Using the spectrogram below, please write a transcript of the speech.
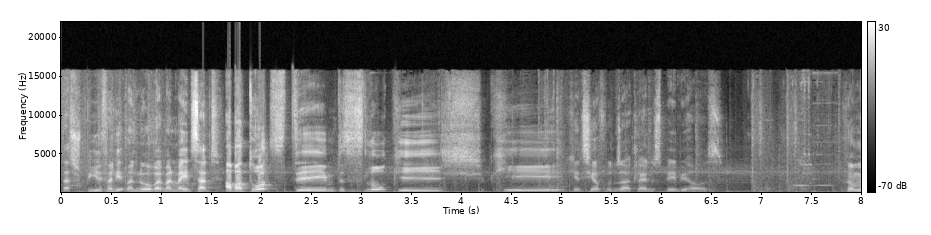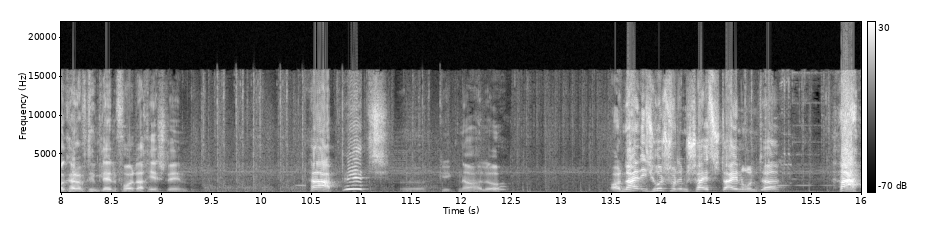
das Spiel verliert man nur, weil man Mates hat. Aber trotzdem, das ist logisch. Okay. Jetzt hier auf unser kleines Babyhaus. Guck mal, man kann auf dem kleinen Vordach hier stehen. Ha, Bitch! Äh, Gegner, hallo? Oh nein, ich rutsch von dem scheiß Stein runter. Ha!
